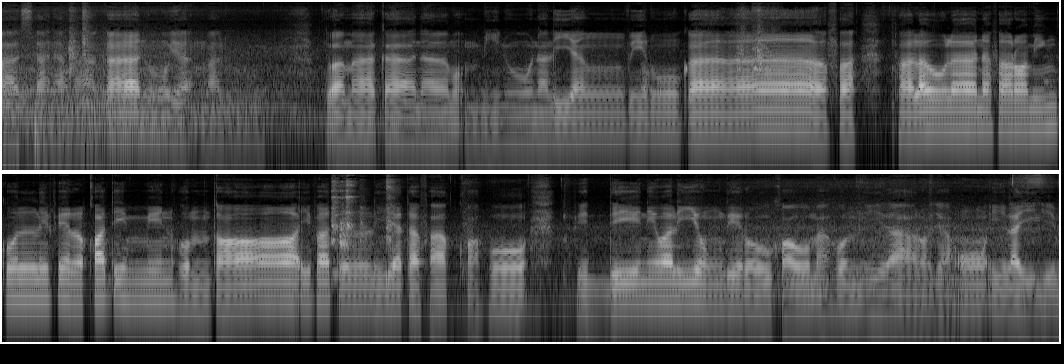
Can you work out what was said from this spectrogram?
أحسن ما كانوا يعملون. وما كان المؤمنون لينفروا كافة فلولا نفر من كل فرقة منهم طائفة ليتفقهوا في الدين ولينذروا قومهم إذا رجعوا إليهم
